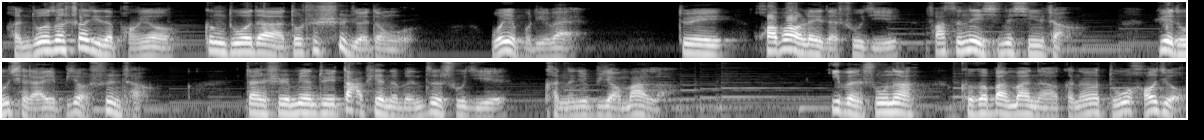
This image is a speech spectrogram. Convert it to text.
很多做设计的朋友，更多的都是视觉动物，我也不例外。对画报类的书籍发自内心的欣赏，阅读起来也比较顺畅。但是面对大片的文字书籍，可能就比较慢了。一本书呢，磕磕绊绊的，可能要读好久，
